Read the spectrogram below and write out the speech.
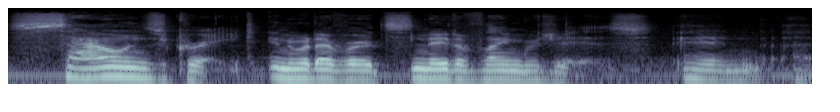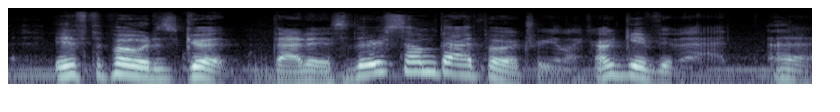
sounds great in whatever its native language is. And uh, if the poet is good, that is. There's some bad poetry, like I'll give you that. Uh,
